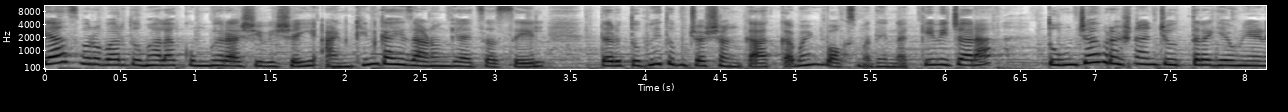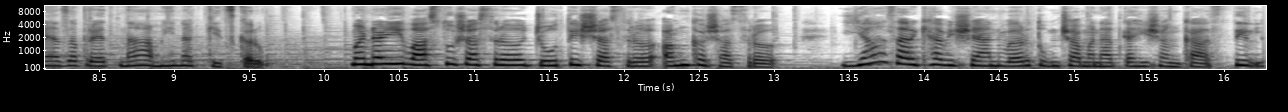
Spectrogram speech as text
त्याचबरोबर तुम्हाला कुंभ राशीविषयी आणखीन काही जाणून घ्यायचं असेल तर तुम्ही तुमच्या शंका कमेंट बॉक्समध्ये नक्की विचारा. तुमच्या प्रश्नांची उत्तरं घेऊन येण्याचा प्रयत्न आम्ही नक्कीच करू. मंडळी वास्तुशास्त्र ज्योतिषशास्त्र अंकशास्त्र यासारख्या विषयांवर तुमच्या मनात काही शंका असतील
